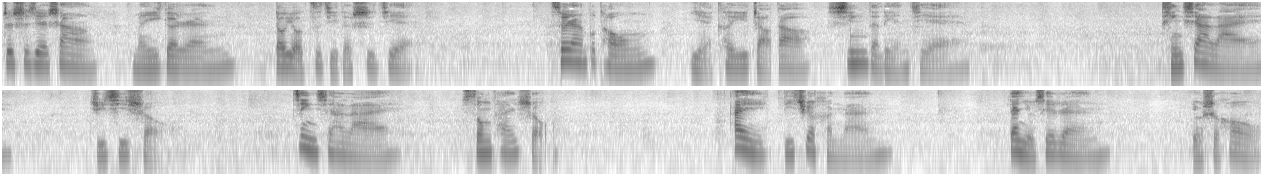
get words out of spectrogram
这世界上每一个人都有自己的世界，虽然不同，也可以找到新的连结。停下来，举起手，静下来，松开手。爱的确很难，但有些人，有时候，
